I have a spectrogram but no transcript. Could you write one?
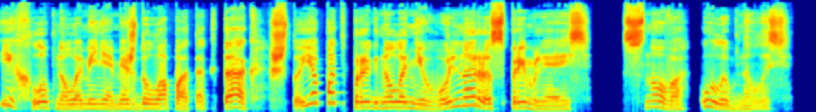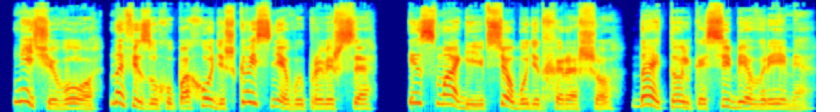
и хлопнула меня между лопаток так, что я подпрыгнула, невольно распрямляясь. Снова улыбнулась. «Ничего, на физуху походишь, к весне выправишься. И с магией все будет хорошо, дай только себе время».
